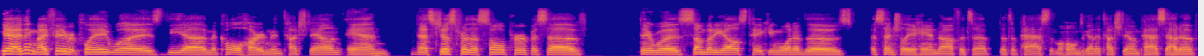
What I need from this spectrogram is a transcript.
Yeah, I think my favorite play was the uh, Mecole Hardman touchdown, and that's just for the sole purpose of there was somebody else taking one of those essentially a handoff that's a that's a pass that Mahomes got a touchdown pass out of,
